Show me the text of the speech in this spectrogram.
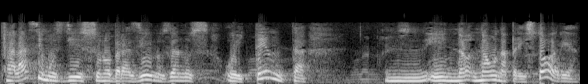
falássemos disso no Brasil nos anos 80, hum, e não, não na pré-história,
